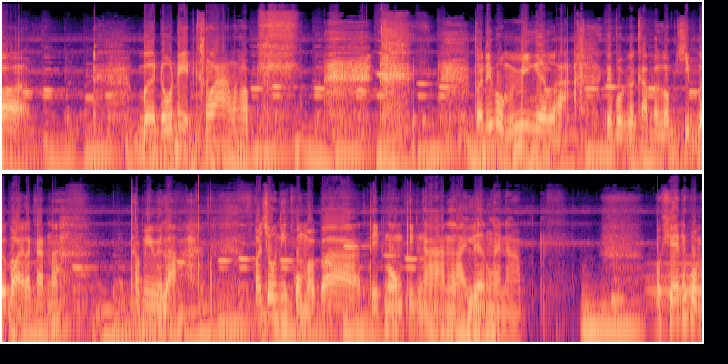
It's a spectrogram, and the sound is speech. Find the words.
ก็เบอร์โดเนทข้างล่างนะครับ ตอนนี้ผมไม่มีเงินละ เดี๋ยวผมจะกลับมาลงคลิปบ่อยๆแล้วกันนะ ถ้ามีเวลา เพราะช่วงนี้ผมแบบว่าติดงงติดงานหลายเรื่องเลยนะครับ โอเคเดี๋ยวผม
